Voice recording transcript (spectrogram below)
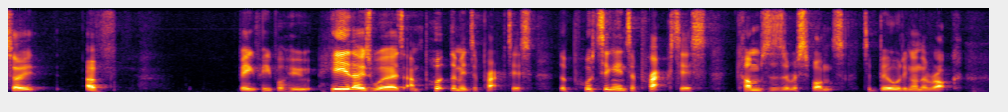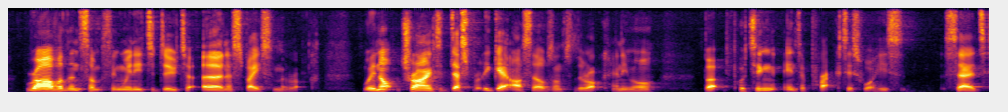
sorry of being people who hear those words and put them into practice, the putting into practice comes as a response to building on the rock rather than something we need to do to earn a space on the rock. We're not trying to desperately get ourselves onto the rock anymore, but putting into practice what he's said,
